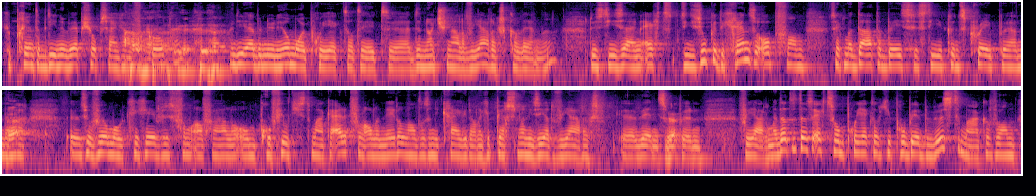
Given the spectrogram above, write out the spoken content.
geprint hebben, die in een webshop zijn gaan verkopen. oké, ja. En die hebben nu een heel mooi project dat heet eh, de Nationale Verjaardagskalender. Dus die zijn echt, die zoeken de grenzen op van zeg maar databases die je kunt scrapen en Ja. daar eh, zoveel mogelijk gegevens van afhalen om profieltjes te maken, eigenlijk van alle Nederlanders. En die krijgen dan een gepersonaliseerde verjaardagswens Ja. op hun verjaardag. Maar dat, dat is echt zo'n project dat je probeert bewust te maken van, eh,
